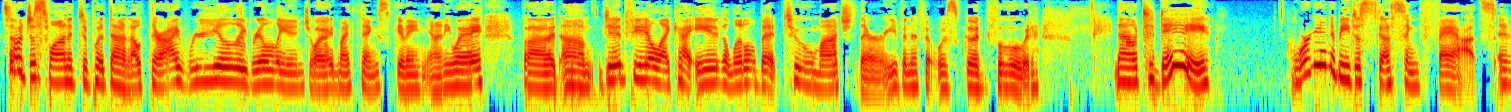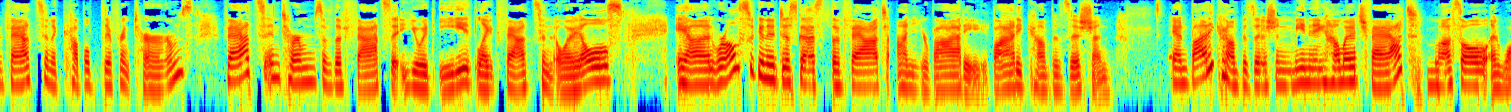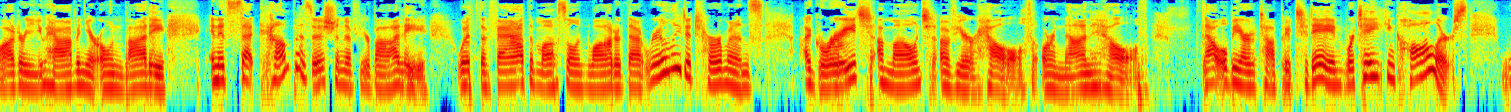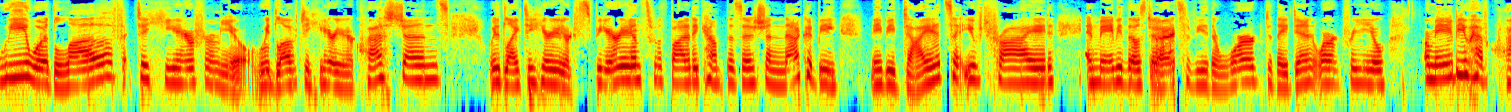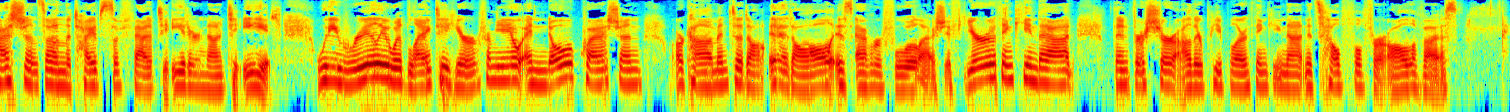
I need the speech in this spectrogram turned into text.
So just wanted to put that out there. I really, really enjoyed my Thanksgiving anyway, but um, did feel like I ate a little bit too much there, even if it was good food. Now today, we're going to be discussing fats and fats in a couple different terms. Fats in terms of the fats that you would eat, like fats and oils. And we're also going to discuss the fat on your body, body composition and body composition, meaning how much fat, muscle, and water you have in your own body. And it's that composition of your body with the fat, the muscle, and water that really determines a great amount of your health or non-health that will be our topic today. And we're taking callers. We would love to hear from you. We'd love to hear your questions. We'd like to hear your experience with body composition. That could be maybe diets that you've tried, and maybe those diets have either worked, they didn't work for you, or maybe you have questions on the types of fat to eat or not to eat. We really would like to hear from you, and no question or comment at all, at all is ever foolish. If you're thinking that, then for sure sure other people are thinking that and it's helpful for all of us.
